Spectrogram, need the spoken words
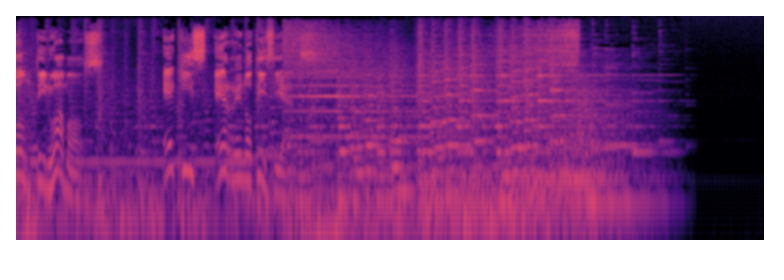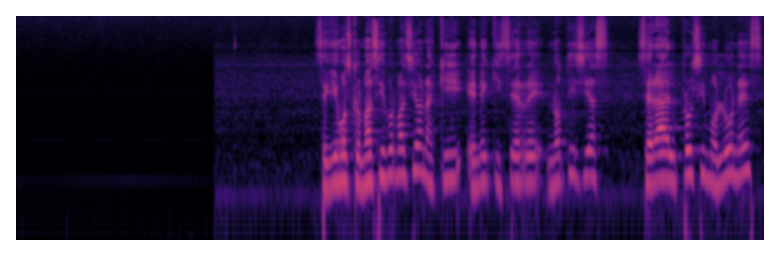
Continuamos. XR Noticias. Seguimos con más información aquí en XR Noticias. Será el próximo lunes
